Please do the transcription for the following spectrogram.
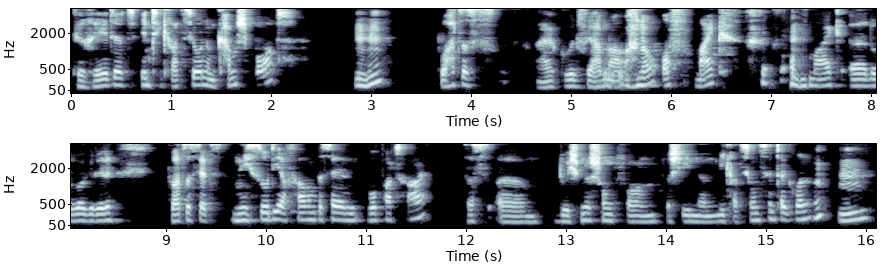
geredet. Integration im Kampfsport. Mhm. Du hattest, na gut, wir haben auch noch off-Mic, off-Mic äh, darüber geredet. Du hattest jetzt nicht so die Erfahrung bisher in Wuppertal, das ähm, Durchmischung von verschiedenen Migrationshintergründen, Mhm.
